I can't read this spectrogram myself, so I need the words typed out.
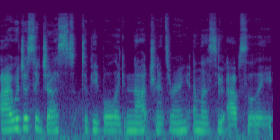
I would just suggest to people like not transferring unless you absolutely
